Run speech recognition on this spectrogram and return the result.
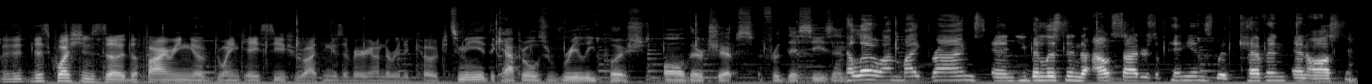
This questions the the firing of Dwane Casey, who I think is a very underrated coach. To me, the Capitals really pushed all their chips for this season. Hello, I'm Mike Grimes, and you've been listening to Outsiders Opinions with Kevin and Austin.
